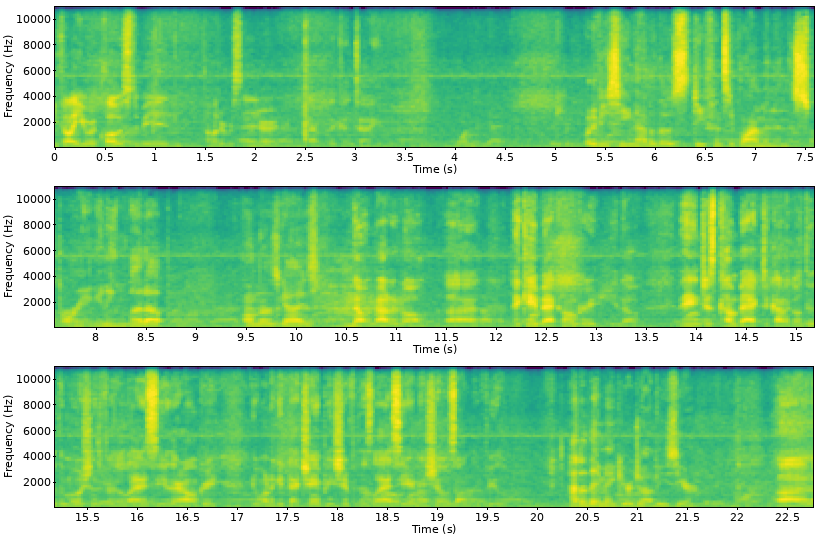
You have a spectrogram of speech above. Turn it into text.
You feel like you were close to being 100% or? I really couldn't tell you. What have you seen out of those defensive linemen in the spring? Any let up on those guys? No, not at all. Uh, they came back hungry. You know, they didn't just come back to kind of go through the motions for the last year. They're hungry. They want to get that championship for this last year, and it shows on the field. How do they make your job easier? Uh,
